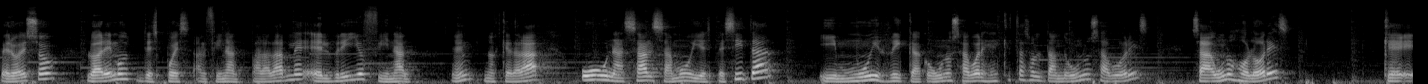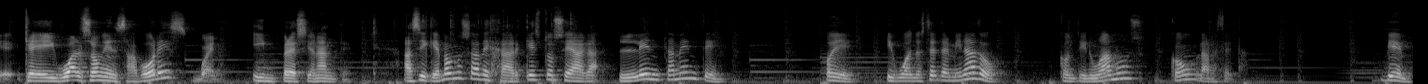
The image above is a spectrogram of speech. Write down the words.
Pero eso lo haremos después, al final, para darle el brillo final. Nos quedará una salsa muy espesita y muy rica, con unos sabores, es que está soltando unos sabores, o sea, unos olores que, que igual son en sabores, bueno, impresionante. Así que vamos a dejar que esto se haga lentamente. Oye, y cuando esté terminado, continuamos con la receta. Bien,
